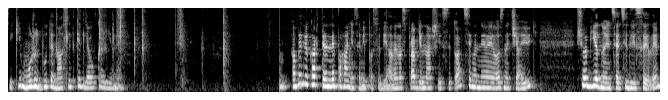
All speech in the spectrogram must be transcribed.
які можуть бути наслідки для України. Обидві карти непогані самі по собі, але насправді в нашій ситуації вони означають, що об'єднуються ці дві сили,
